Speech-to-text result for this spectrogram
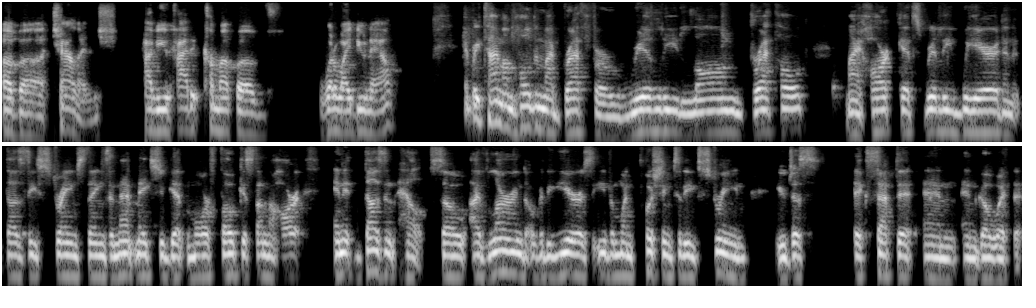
of a challenge? Have you had it come up of what do I do now? Every time I'm holding my breath for a really long breath hold, my heart gets really weird and it does these strange things. And that makes you get more focused on the heart and it doesn't help. So I've learned over the years, even when pushing to the extreme, you just accept it and and go with it.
